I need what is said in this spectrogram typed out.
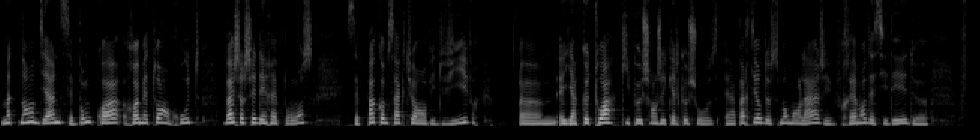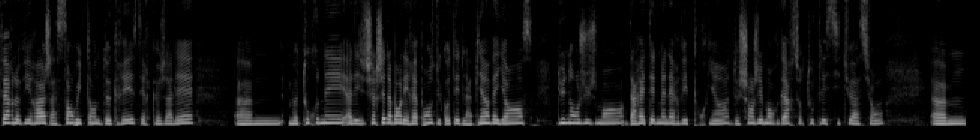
Maintenant, Diane, c'est bon quoi, remets-toi en route, va chercher des réponses. C'est pas comme ça que tu as envie de vivre. Euh, et il n'y a que toi qui peux changer quelque chose. Et à partir de ce moment-là, j'ai vraiment décidé de faire le virage à 180 degrés, c'est-à-dire que j'allais euh, me tourner, aller chercher d'abord les réponses du côté de la bienveillance, du non-jugement, d'arrêter de m'énerver pour rien, de changer mon regard sur toutes les situations. Euh,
